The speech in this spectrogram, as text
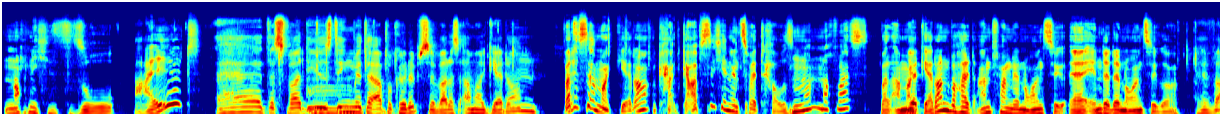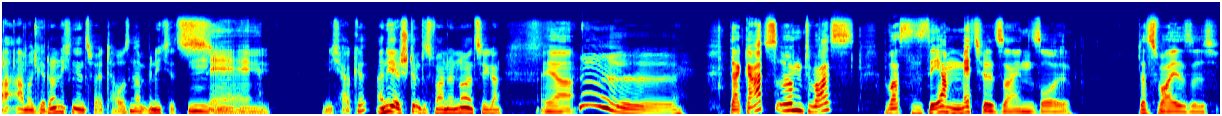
noch nicht so alt. Äh, das war dieses Ding mit der Apokalypse. War das Armageddon? War das Armageddon? Gab es nicht in den 2000ern noch was? Weil Armageddon war halt Anfang der 90er, äh, Ende der 90er. Äh, War Armageddon nicht in den 2000ern? Bin ich jetzt. Nee. Bin ich Hacke? Ah, nee, stimmt, das war in den 90ern. Ja. Äh, Da gab es irgendwas, was sehr Metal sein soll. Das weiß ich.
